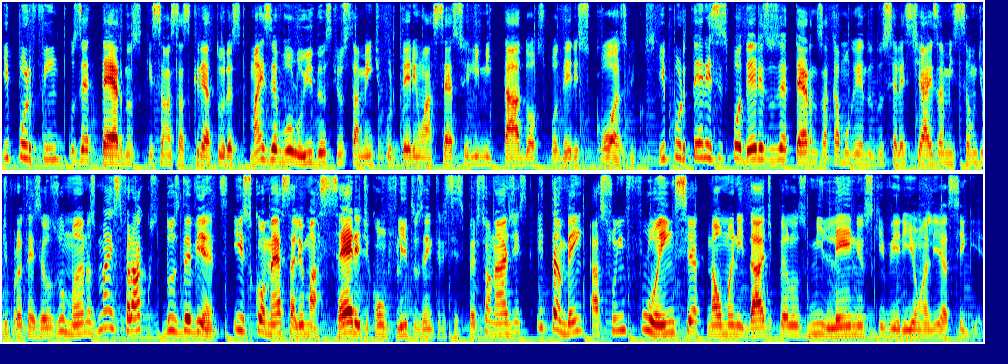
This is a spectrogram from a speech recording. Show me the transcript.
e por fim, os Eternos, que são essas criaturas mais evoluídas justamente por terem um acesso ilimitado aos poderes cósmicos. E por terem esses poderes, os Eternos acabam ganhando dos Celestiais a missão de proteger os humanos mais fracos dos Deviantes. E isso começa ali uma série de conflitos entre esses personagens e também a sua influência na humanidade pelos milênios que viriam ali a seguir.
